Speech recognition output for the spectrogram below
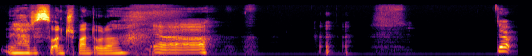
Ja, das ist so entspannt, oder? Ja. ja.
